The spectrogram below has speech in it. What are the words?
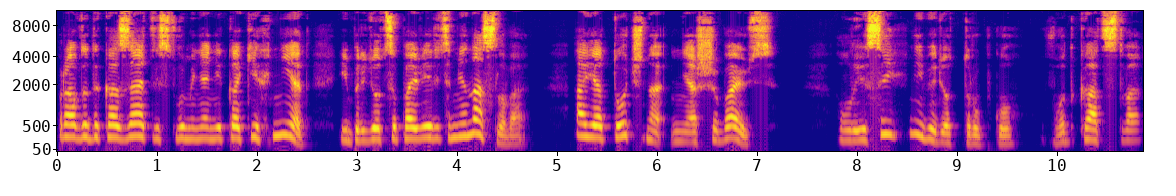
Правда, доказательств у меня никаких нет, им придется поверить мне на слово а я точно не ошибаюсь. Лысый не берет трубку. Вот гадство.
